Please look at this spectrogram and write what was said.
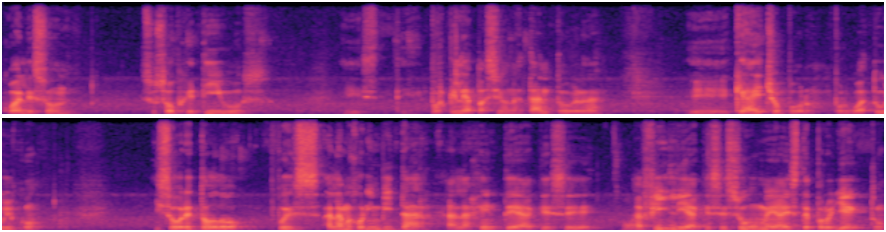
cuáles son sus objetivos, este, por qué le apasiona tanto, ¿verdad? Eh, que ha hecho por, por Huatulco. Y sobre todo, pues a lo mejor invitar a la gente a que se afilie, a que se sume a este proyecto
